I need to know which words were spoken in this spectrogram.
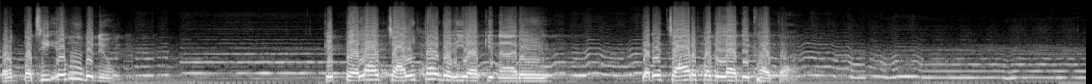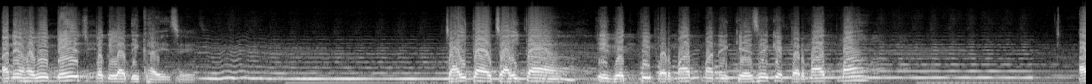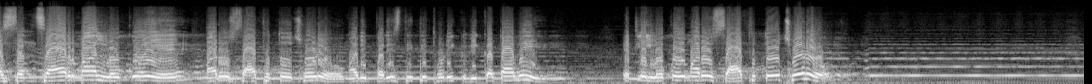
પણ પછી એવું બન્યું કે પહેલા ચાલતા દરિયા કિનારે ત્યારે ચાર પગલા દેખાતા. અને હવે બે જ પગલા દેખાય છે. ચાલતા ચાલતા એ વ્યક્તિ પરમાત્માને કહે છે કે, પરમાત્મા, આ સંસારમાં લોકોએ મારો સાથ તો છોડ્યો, મારી પરિસ્થિતિ થોડીક વિકટ આવી, એટલે લોકોએ મારો સાથ તો છોડ્યો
